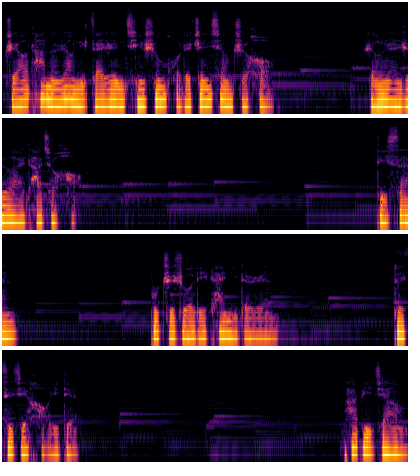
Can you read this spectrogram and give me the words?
只要它能让你在认清生活的真相之后，仍然热爱它就好。第三，不执着离开你的人，对自己好一点。Papi 酱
